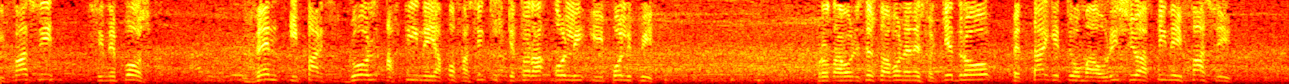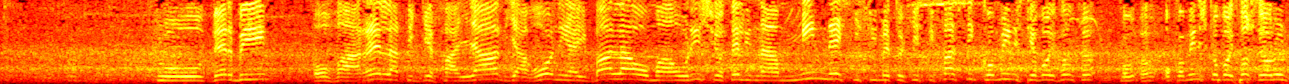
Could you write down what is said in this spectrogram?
τη φάση. Συνεπώς δεν υπάρχει γκολ. Αυτή είναι η απόφασή τους και τώρα όλοι οι υπόλοιποι πρωταγωνιστές του αγώνα είναι στο κέντρο. Πετάγεται ο Μαουρίσιο. Αυτή είναι η φάση του ντέρμπι. Ο Βαρέλα την κεφαλιά, διαγώνια η μπάλα. Ο Μαουρίσιο θέλει να μην έχει συμμετοχή στη φάση. Κομίνης και βοηθών, ο Κομίνης και ο βοηθός θεωρούν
